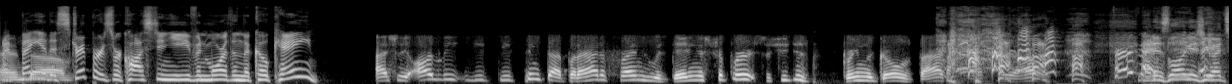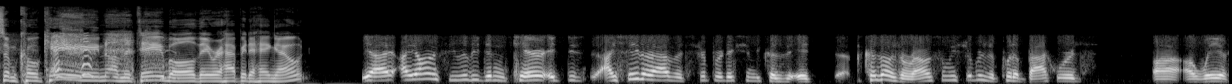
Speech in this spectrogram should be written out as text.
I And, bet you the um, strippers were costing you even more than the cocaine. Actually, oddly, you you'd think that, but I had a friend who was dating a stripper, so she just bring the girls back. after hours. And as long as you had some cocaine on the table, they were happy to hang out. yeah, I, I honestly really didn't care. It did, I say that I have a stripper addiction because it uh, because I was around so many strippers. It put a backwards uh, a way of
